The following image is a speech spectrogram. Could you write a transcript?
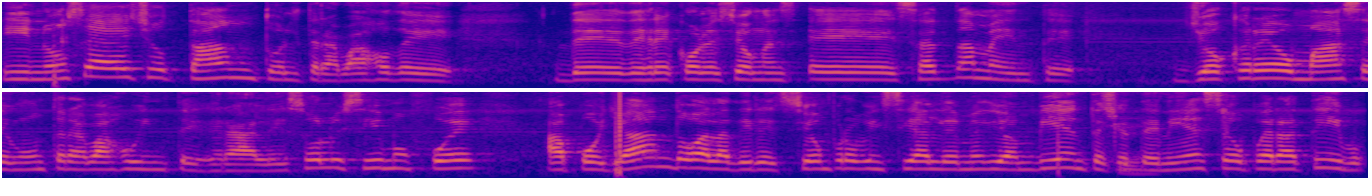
y no se ha hecho tanto el trabajo de, recolección. Eh, exactamente, yo creo más en un trabajo integral. Eso lo hicimos fue apoyando a la Dirección Provincial de Medio Ambiente que tenía ese operativo,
